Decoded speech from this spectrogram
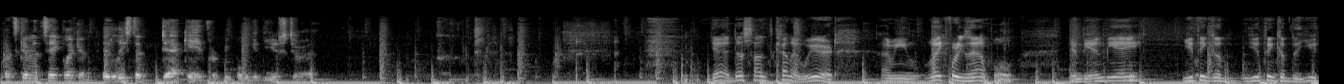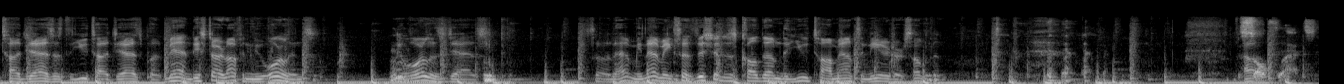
That's gonna take like a, at least a decade for people to get used to it. Yeah, it does sound kind of weird. I mean, like for example, in the NBA, you think of you think of the Utah Jazz as the Utah Jazz, but man, they started off in New Orleans, New hmm. Orleans Jazz. So that I mean that makes sense. They should just call them the Utah Mountaineers or something. The salt flats.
